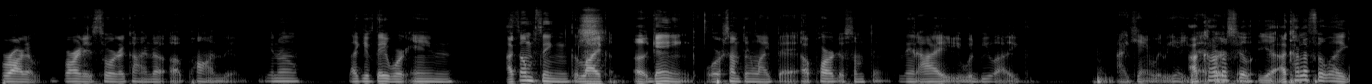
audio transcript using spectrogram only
brought it brought it sort of kind of upon them. You know, like if they were in something like a gang or something like that, a part of something, then I would be like, I can't really hate. I kind of feel, yeah, I kind of feel like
